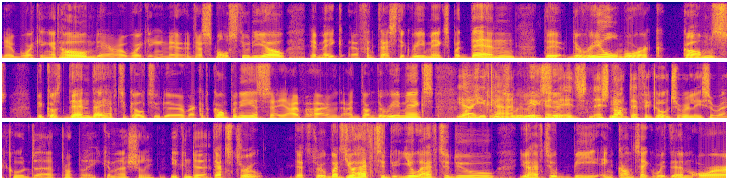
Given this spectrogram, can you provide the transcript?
they're working at home. They're uh, working in their, their small studio. They make a fantastic remix. But then the the real work comes because then they have to go to the record company and say, "I've I've, I've done the remix. Yeah, you, please can. You Release can. it?" It's it's Yeah. not difficult to release a record uh, properly commercially. You can do it. That's true. That's true. But you have to do, you have to do you have to be in contact with them or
